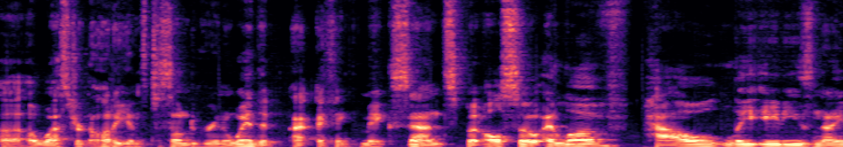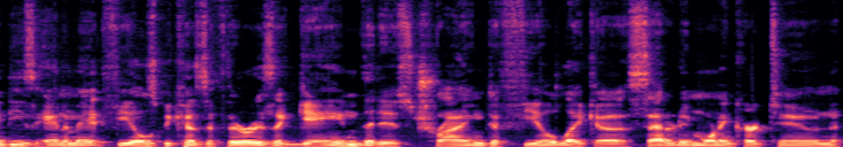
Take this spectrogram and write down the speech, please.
uh, a Western audience to some degree in a way that I, I, think makes sense. But also, I love how late 80s, 90s anime it feels because if there is a game that is trying to feel like a Saturday morning cartoon,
